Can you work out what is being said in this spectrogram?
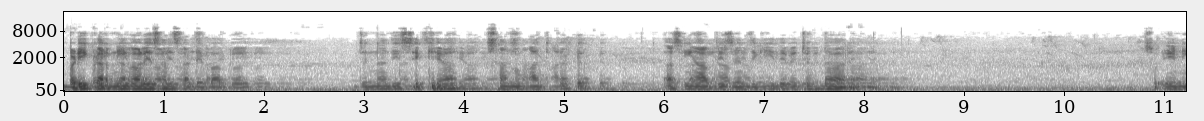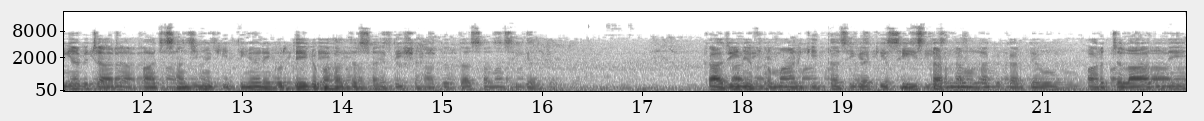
ਬੜੀ ਕਰਨੀ ਵਾਲੇ ਸਨ ਸਾਡੇ ਬਾਬੇ ਜਿਨ੍ਹਾਂ ਦੀ ਸਿੱਖਿਆ ਸਾਨੂੰ ਅੱਜ ਤੱਕ ਅਸੀਂ ਆਪਦੀ ਜ਼ਿੰਦਗੀ ਦੇ ਵਿੱਚ ਹੰਢਾ ਰਹੇ ਹਾਂ ਸੋ ਇੰਨੀਆਂ ਵਿਚਾਰਾਂ ਆਪਾਂ ਅੱਜ ਸਾਂਝੀਆਂ ਕੀਤੀਆਂ ਨੇ ਗੁਰੂ ਤੇਗ ਬਹਾਦਰ ਸਾਹਿਬ ਦੀ ਸ਼ਹਾਦਤ ਦਾ ਸਮਾਂ ਸੀਗਾ। ਕਾਜੀ ਨੇ ਫਰਮਾਨ ਕੀਤਾ ਸੀਗਾ ਕਿ ਸੀਸ ਧੜ ਨਾਲੋਂ ਲੱਗ ਕਰ ਦਿਓ ਔਰ ਜਲਾਦ ਨੇ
